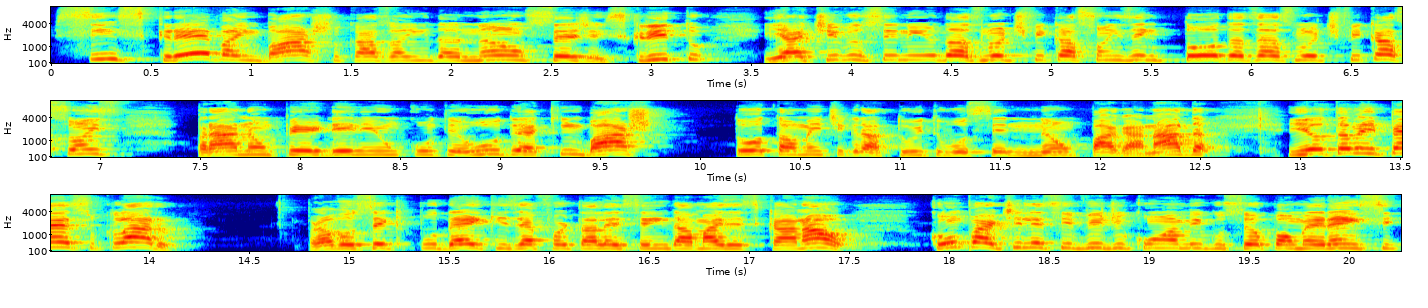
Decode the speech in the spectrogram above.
se inscreva aí embaixo caso ainda não seja inscrito e ative o sininho das notificações em todas as notificações para não perder nenhum conteúdo. E aqui embaixo, totalmente gratuito, você não paga nada. E eu também peço, claro, para você que puder e quiser fortalecer ainda mais esse canal, compartilhe esse vídeo com um amigo seu palmeirense,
